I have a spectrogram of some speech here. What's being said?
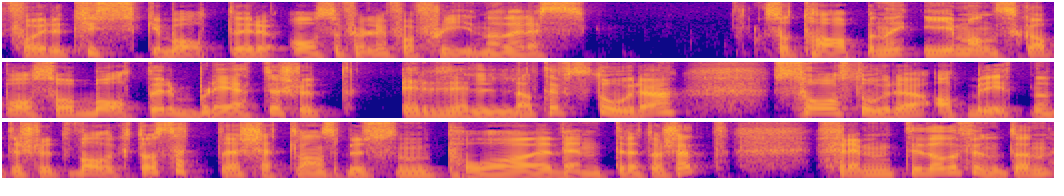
for tyske båter og selvfølgelig for flyene deres. Så tapene i mannskap og også båter ble til slutt relativt store, så store at britene til slutt valgte å sette Shetlandsbussen på vent, rett og slett, frem til de hadde funnet en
